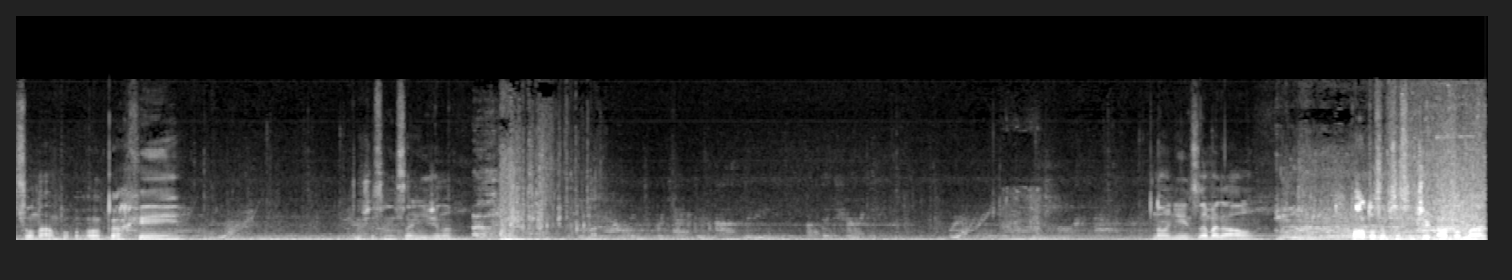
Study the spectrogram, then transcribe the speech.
jsou nám prachy. To už asi nic není, že ne? No nic, jdeme dál. No to jsem přesně čekal, tohle.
